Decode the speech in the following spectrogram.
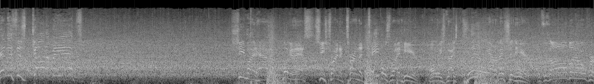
And this has got to be it. She might have it. Look at this. She's trying to turn the tables right here. Always nice. Clearly out of mission here. This is all but over.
